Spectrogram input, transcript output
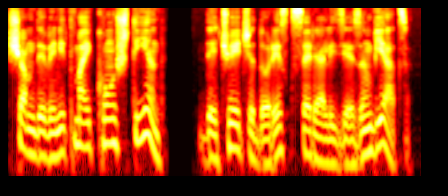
și am devenit mai conștient de ceea ce doresc să realizez în viață.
